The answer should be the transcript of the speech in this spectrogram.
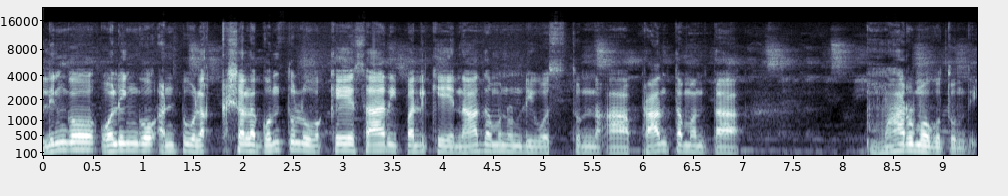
లింగో ఓలింగో అంటూ లక్షల గొంతులు ఒకేసారి పలికే నాదము నుండి వస్తున్న ఆ ప్రాంతమంతా మారుమోగుతుంది.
